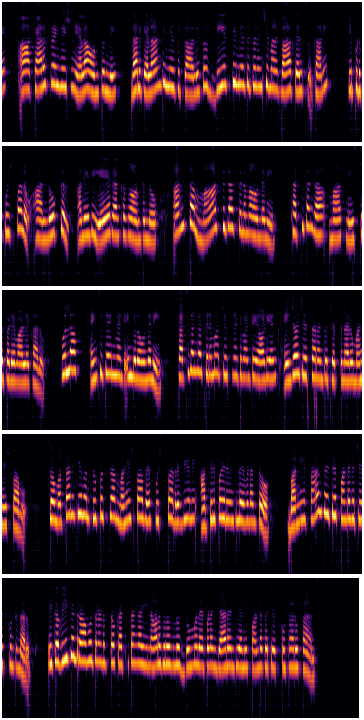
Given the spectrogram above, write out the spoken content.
ఆ క్యారెక్టరైజేషన్ ఎలా ఉంటుంది దానికి ఎలాంటి మ్యూజిక్ కావాలి సో డిఎస్పి మ్యూజిక్ గురించి మనకు బాగా తెలుసు. కానీ ఇప్పుడు పుష్పలో ఆ లోకల్ అనేది ఏ రకంగా ఉంటుందో అంత మాస్గా సినిమా ఉందని ఖచ్చితంగా మాస్ని ఇష్టపడే వాళ్ళే కాదు. ఫుల్ ఆఫ్ ఎంటర్టైన్మెంట్ ఇందులో ఉందని ఖచ్చితంగా సినిమా చూసినటువంటి ఆడియన్స్ ఎంజాయ్ చేస్తారంటూ చెప్తున్నారు మహేష్ బాబు. సో మొత్తానికి మన సూపర్ స్టార్ మహేష్ బాబే పుష్ప రివ్యూని అదిరిపోయే రేంజ్లో ఇవ్వడంతో బన్నీ ఫ్యాన్స్ అయితే పండగ చేసుకుంటున్నారు. ఇక వీకెండ్ రాబోతుండటంతో ఖచ్చితంగా ఈ నాలుగు రోజులు దుమ్ము లేపడం గ్యారంటీ అని పండగ చేసుకుంటున్నారు ఫ్యాన్స్.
